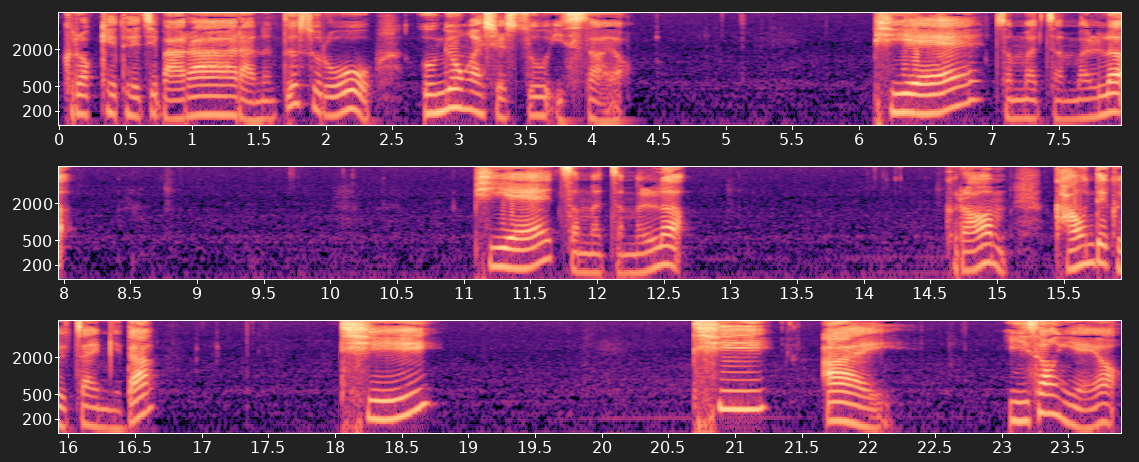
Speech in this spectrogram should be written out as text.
그렇게 되지 마라 라는 뜻으로 응용하실 수 있어요. 비에 점마점마러 비에 점마점마러 그럼 가운데 글자입니다. T T I 이성이에요.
